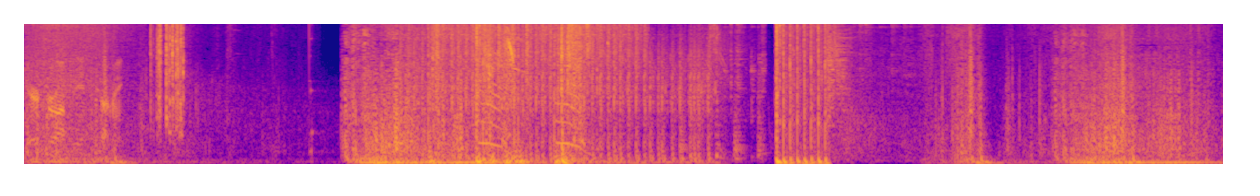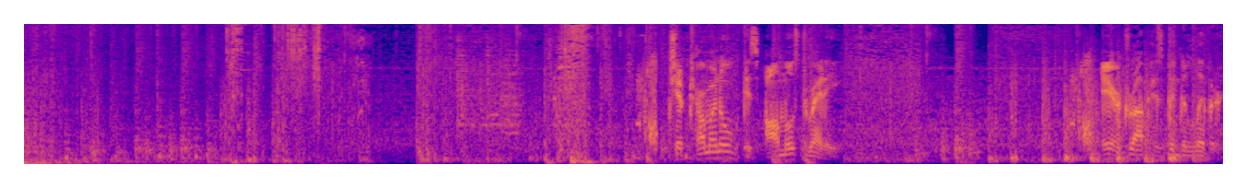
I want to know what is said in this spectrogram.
Airdrop incoming. Chip terminal is almost ready. Airdrop has been delivered.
